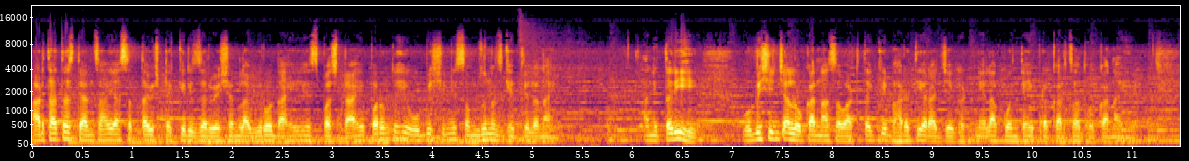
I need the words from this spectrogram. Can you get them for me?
अर्थातच त्यांचा या सत्तावीस टक्के रिझर्वेशनला विरोध आहे हे स्पष्ट आहे परंतु हे ओबीसींनी समजूनच घेतलेलं नाही. आणि तरीही ओबीसींच्या लोकांना असं वाटतं की भारतीय राज्यघटनेला कोणत्याही प्रकारचा धोका नाही आहे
